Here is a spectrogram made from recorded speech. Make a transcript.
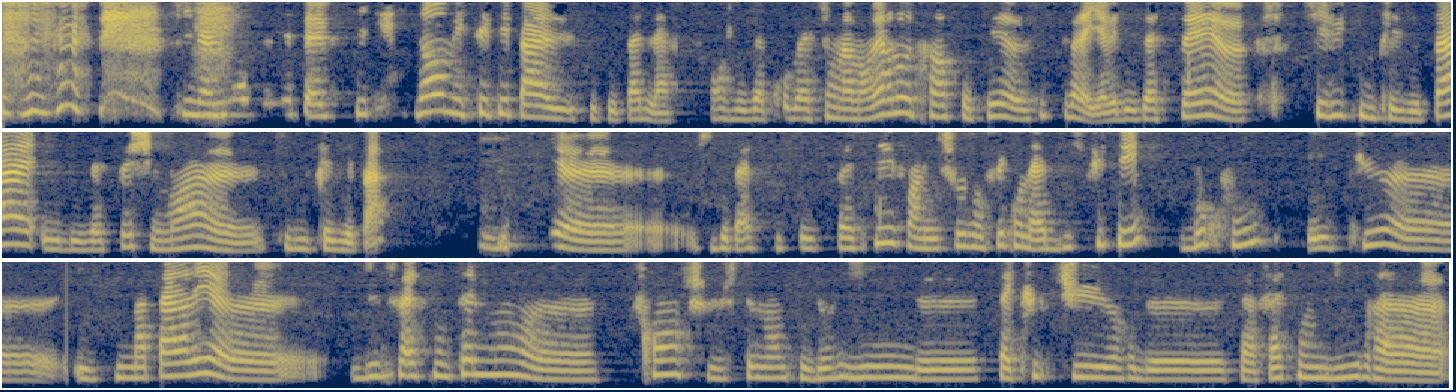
finalement, petit à petit, non, mais c'était pas, c'était pas de la franche désapprobation l'un envers l'autre. Hein. C'était euh, juste voilà, il y avait des aspects euh, chez lui qui me plaisaient pas et des aspects chez moi qui lui plaisaient pas. Mmh. Et puis, je sais pas ce qui s'est passé. Enfin, les choses ont fait qu'on a discuté beaucoup et que il m'a parlé d'une façon tellement franche justement de ses origines, de sa culture, de sa façon de vivre, euh,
